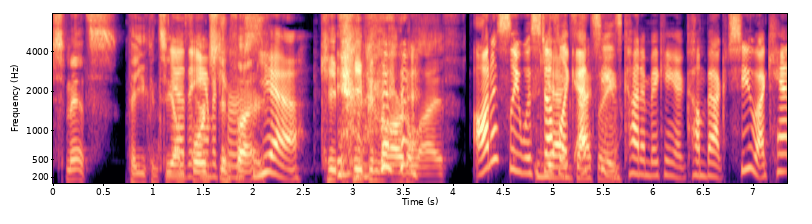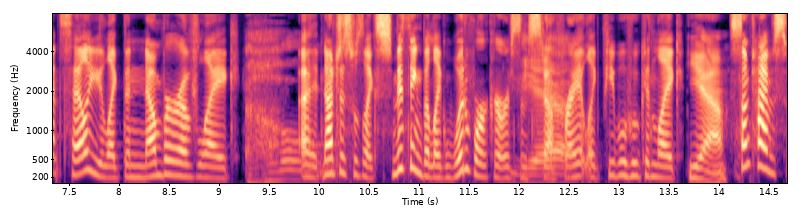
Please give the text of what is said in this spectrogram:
smiths that you can see Yeah, on the Forged in. Fire. Yeah. Keep keeping the art alive. Honestly, with stuff Yeah, like exactly. Etsy is kind of making a comeback too. I can't tell you like the number of like Oh. uh, not just with like smithing, but like woodworkers and Yeah. stuff, right? Like people who can like Yeah. sometimes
